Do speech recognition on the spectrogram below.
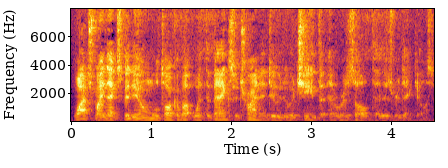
Watch my next video and we'll talk about what the banks are trying to do to achieve a result that is ridiculous.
